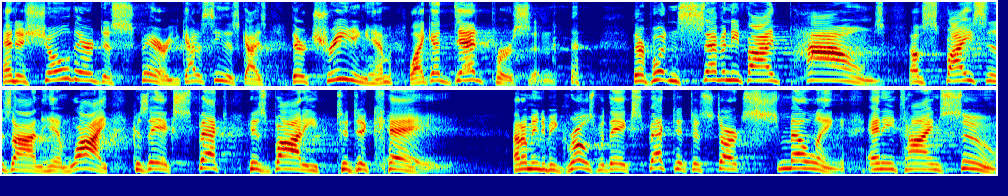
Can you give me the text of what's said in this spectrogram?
And to show their despair, you got to see this, guys. They're treating him like a dead person. They're putting 75 pounds of spices on him. Why? Because they expect his body to decay. I don't mean to be gross, but they expect it to start smelling anytime soon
